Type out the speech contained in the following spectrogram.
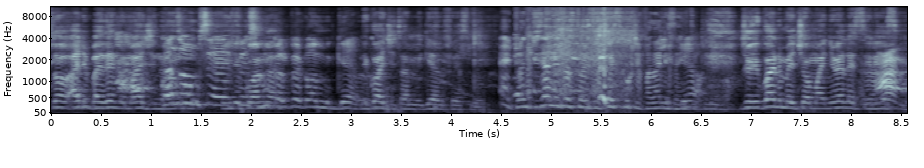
so hadi by then imagine kwanza yangu facebook alikuwa aitwa miguel ilikuwa jita Miguel Facebook Eh, tuanzishane hizo stories za Facebook tafadhali saizi, Yeah. please. juu ilikuwa nimechoma nywele seriously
